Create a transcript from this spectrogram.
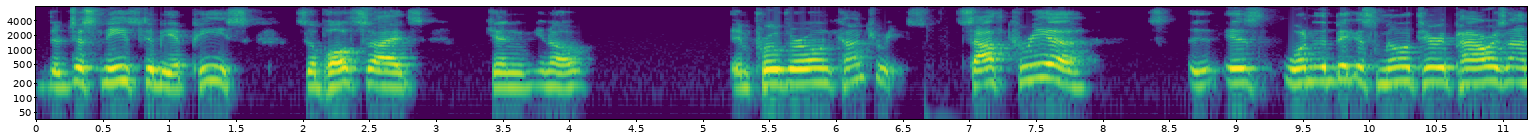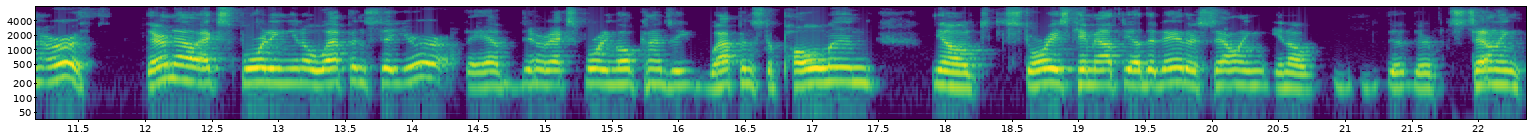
there just needs to be a peace so both sides can, you know, improve their own countries. South Korea is one of the biggest military powers on earth. They're now exporting, you know, weapons to Europe. They have they're exporting all kinds of weapons to Poland. You know, stories came out the other day. They're selling, you know, they're, selling,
